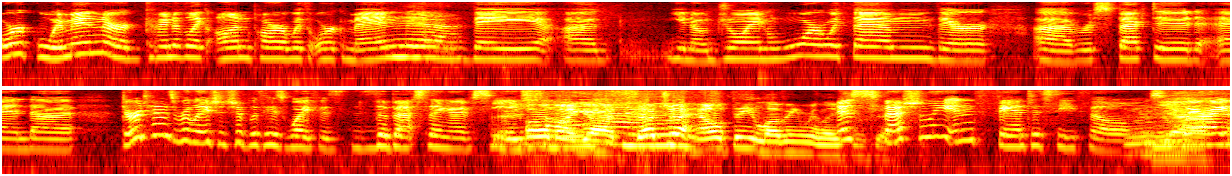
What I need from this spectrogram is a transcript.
orc women are kind of like on par with orc men Yeah. they uh you know join war with them they're uh respected and uh Durotan's relationship with his wife is the best thing I've seen. oh my god, Yeah. such a healthy, loving relationship. Especially in fantasy films, Yeah. where I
